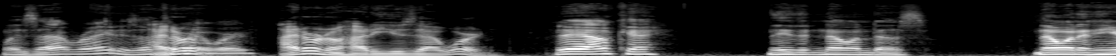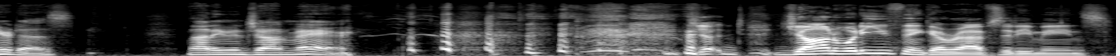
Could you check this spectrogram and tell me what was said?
Was that right? Is that I the right word? I don't know how to use that word. Yeah, okay. Neither no one does. No one in here does. Not even John Mayer. John, what do you think a rhapsody means?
